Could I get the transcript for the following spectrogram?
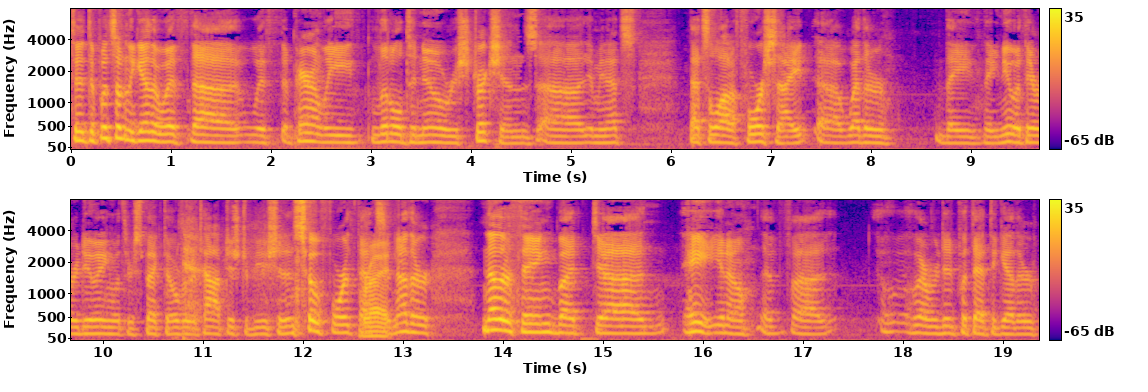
to, to put something together with uh, with apparently little to no restrictions. Uh, I mean, that's that's a lot of foresight. Uh, whether they they knew what they were doing with respect to over the top distribution and so forth, that's right. another another thing. But uh, hey, you know, if uh, whoever did put that together,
